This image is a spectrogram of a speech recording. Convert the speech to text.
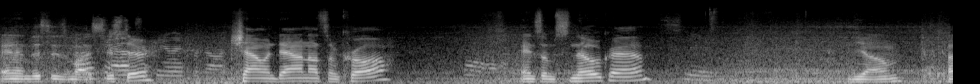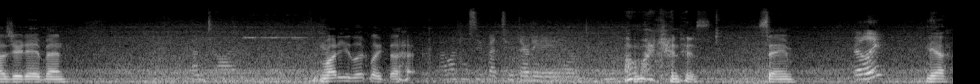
And this is my sister chowing down on some craw and some snow crab. Yum. How's your day been? I'm tired. Why do you look like that? I went to sleep at 2.30 a.m. Oh my goodness. Same. Really? Yeah.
